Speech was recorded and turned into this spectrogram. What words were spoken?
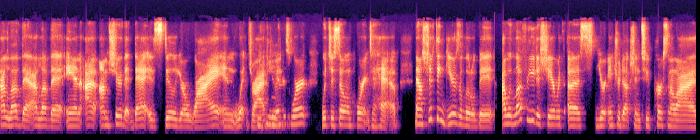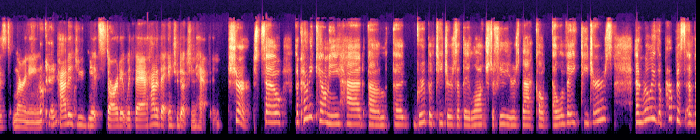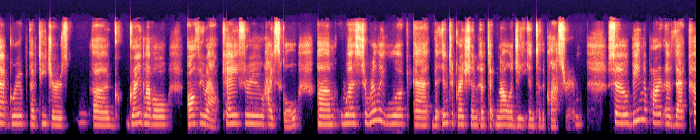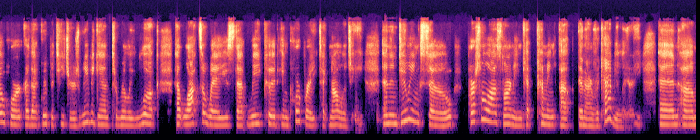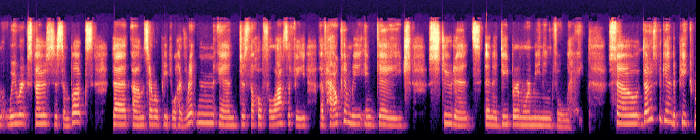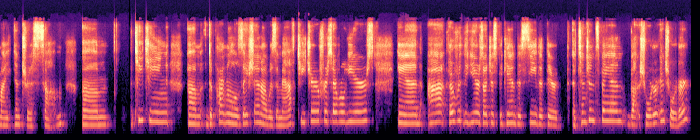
I love that. I love that. And I, I'm sure that that is still your why and what drives mm-hmm. you in this work, which is so important to have. Now, shifting gears a little bit, I would love for you to share with us your introduction to personalized learning. Okay. How did you get started with that? How did that introduction happen? Sure. So, Oconee County had um, a group of teachers that they launched a few years back called Elevate Teachers. And really, the purpose of that group of teachers uh, grade level all throughout K through high school um, was to really look at the integration of technology into the classroom. So, being a part of that cohort or that group of teachers, we began to really look at lots of ways that we could incorporate technology. And in doing so, personalized learning kept coming up in our vocabulary. And um, we were exposed to some books that um, several people have written and just the whole philosophy of how can we engage students in a deeper, more meaningful way. So those began to pique my interest some. Um, teaching um, departmentalization. I was a math teacher for several years. And I, over the years, I just began to see that their attention span got shorter and shorter.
